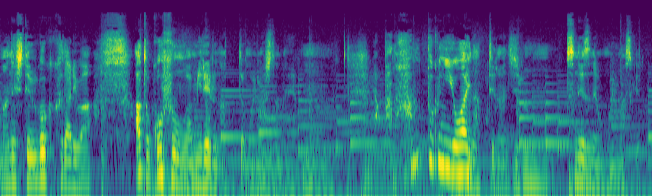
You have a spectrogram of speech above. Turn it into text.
う真似して動くくだりはあと5分は見れるなって思いましたね。うん。やっぱあの反復に弱いなっていうのは自分常々思いますけどね。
